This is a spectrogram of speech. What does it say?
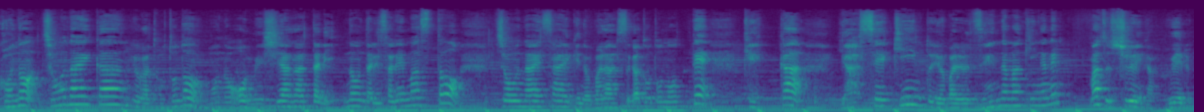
この腸内環境が整うものを召し上がったり飲んだりされますと腸内細菌のバランスが整って結果痩せ菌と呼ばれる善玉菌がねまず種類が増える。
